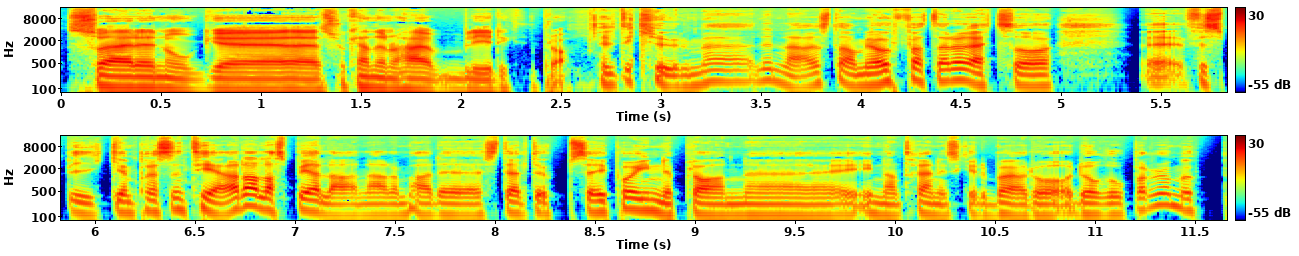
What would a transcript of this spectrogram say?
så, är det nog, eh, så kan det nog här bli riktigt bra. Lite kul med Linares där. Om jag uppfattade det rätt så eh, för Spiken presenterade alla spelare när de hade ställt upp sig på inneplan eh, innan träning skulle börja. Då, då ropade de upp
